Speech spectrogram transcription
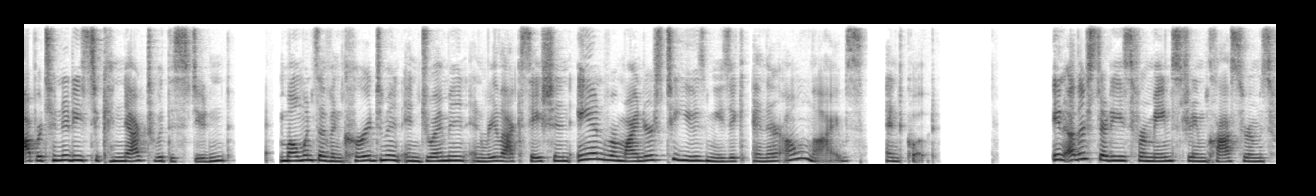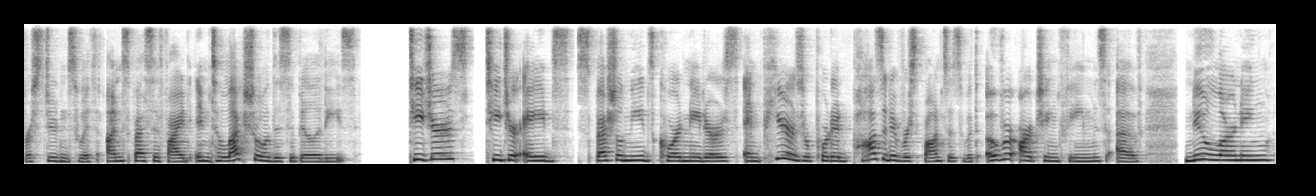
opportunities to connect with the student, moments of encouragement, enjoyment, and relaxation, and reminders to use music in their own lives. End quote. In other studies for mainstream classrooms for students with unspecified intellectual disabilities, Teachers, teacher aides, special needs coordinators, and peers reported positive responses with overarching themes of new learning,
